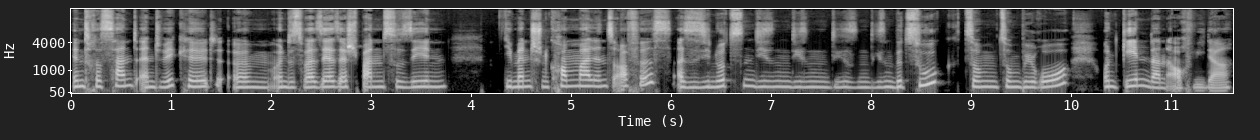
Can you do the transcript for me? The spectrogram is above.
interessant entwickelt ähm, und es war sehr, sehr spannend zu sehen, die Menschen kommen mal ins Office, also sie nutzen diesen, diesen, diesen, diesen Bezug zum, zum Büro und gehen dann auch wieder.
